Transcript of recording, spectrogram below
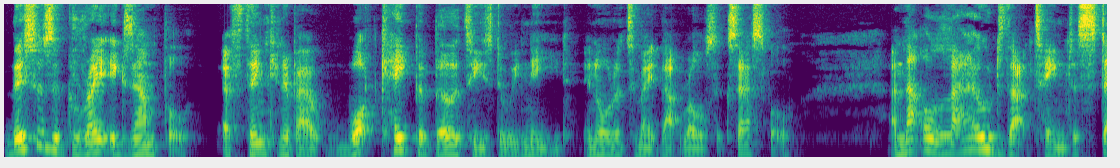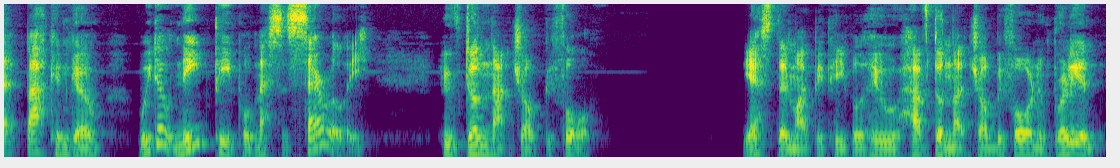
this is a great example of thinking about what capabilities do we need in order to make that role successful. And that allowed that team to step back and go, we don't need people necessarily who've done that job before yes, there might be people who have done that job before and are brilliant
